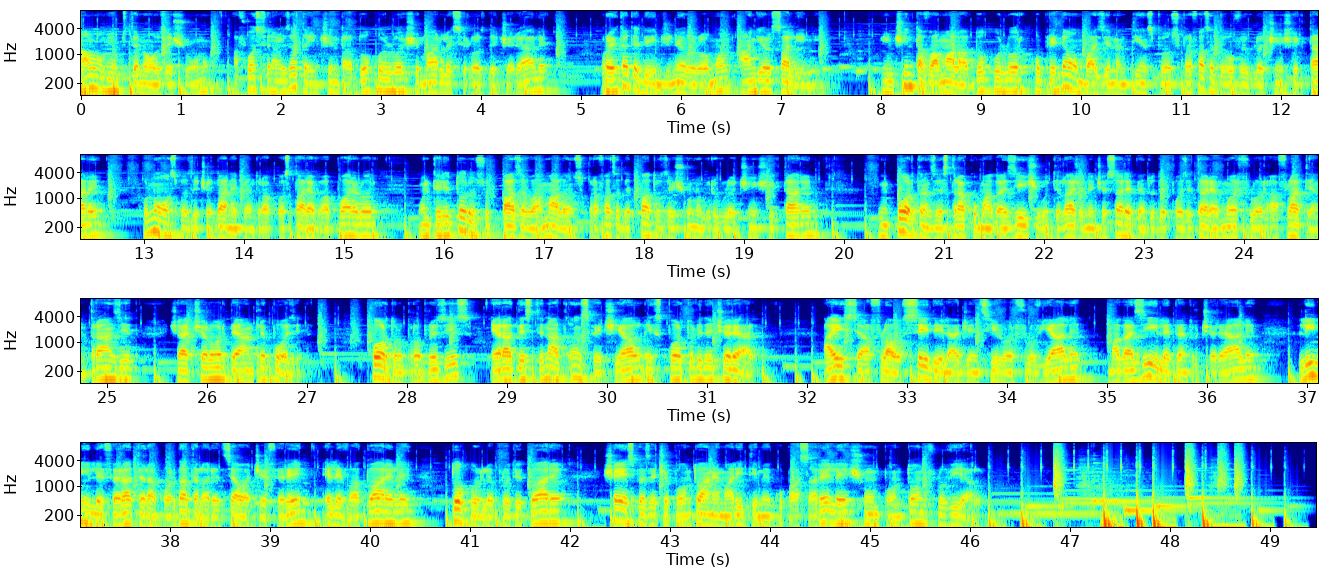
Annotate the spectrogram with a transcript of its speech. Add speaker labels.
Speaker 1: În anul 1891 a fost finalizată incinta docurilor și marile silos de cereale, proiectate de inginerul român Angel Salini. Incinta vamală a docurilor cuprindea un bazin întins pe o suprafață de 8,5 hectare, cu 19 dane pentru acostarea vapoarelor, un teritoriu sub pază vamală în suprafață de 41,5 hectare, un port înzestrat cu magazii și utilaje necesare pentru depozitarea mărfilor aflate în tranzit și a celor de antrepozit. Portul propriu-zis era destinat în special exportului de cereale. Aici se aflau sediile agențiilor fluviale, magaziile pentru cereale, liniile ferate racordate la rețeaua CFR, elevatoarele, docurile plutitoare, 16 pontoane maritime cu pasarele și un ponton fluvial.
